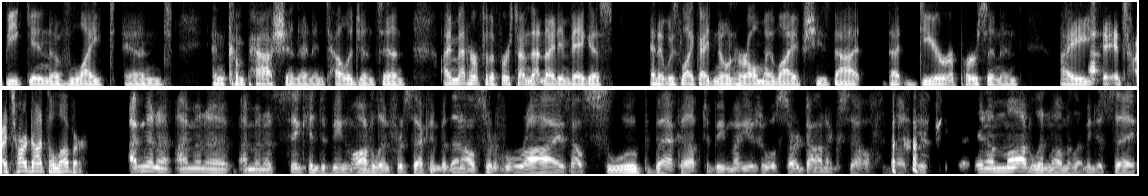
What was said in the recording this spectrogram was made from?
beacon of light and and compassion and intelligence and I met her for the first time that night in Vegas and it was like I'd known her all my life. She's that that dear a person and I, I- it's it's hard not to love her. I'm gonna I'm gonna I'm gonna sink into being maudlin for a second, but then I'll sort of rise. I'll swoop back up to be my usual sardonic self. But in a maudlin moment, let me just say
